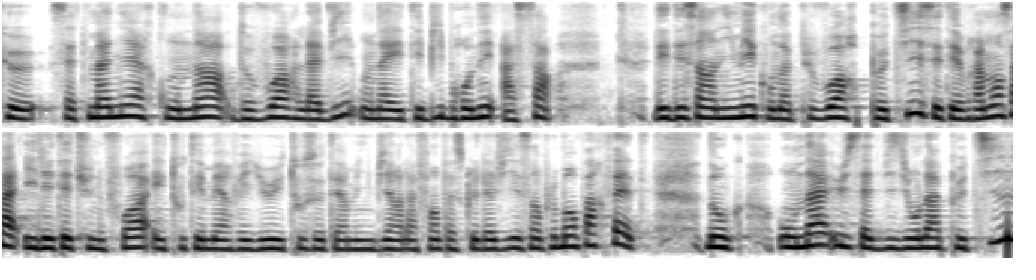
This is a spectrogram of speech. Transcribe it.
que cette manière qu'on a de voir la vie, on a été biberonné à ça. Les dessins animés qu'on a pu voir petits, c'était vraiment ça. Il était une fois et tout est merveilleux et tout se termine bien à la fin parce que la vie est simplement parfaite. Donc, on a eu cette vision-là petit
